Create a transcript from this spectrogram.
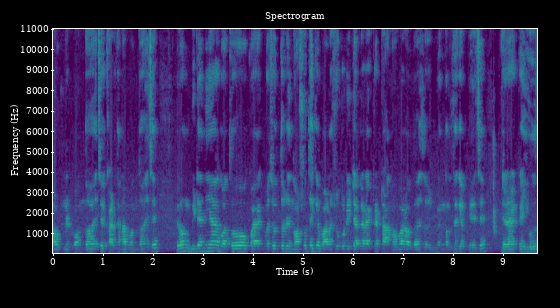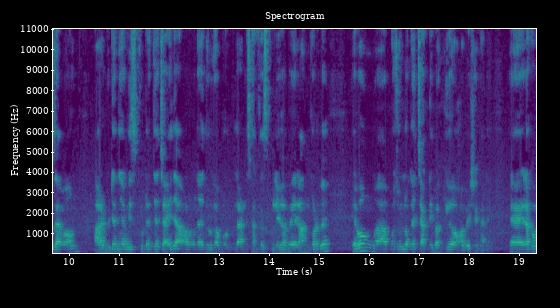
আউটলেট বন্ধ হয়েছে, কারখানা বন্ধ হয়েছে এবং ব্রিটানিয়া গত কয়েক বছর ধরে নশো থেকে বারোশো কোটি টাকার একটা turn over always West Bengal থেকে পেয়েছে যেটা একটা হিউজ অ্যামাউন্ট আর ব্রিটানিয়া বিস্কুটের যে চাহিদা, আমার মনে হয় দুর্গাপুর প্ল্যান্ট সাকসেসফুলি ভাবে রান করবে এবং প্রচুর লোকের চাকরি বাকরিও হবে সেখানে। এরকম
